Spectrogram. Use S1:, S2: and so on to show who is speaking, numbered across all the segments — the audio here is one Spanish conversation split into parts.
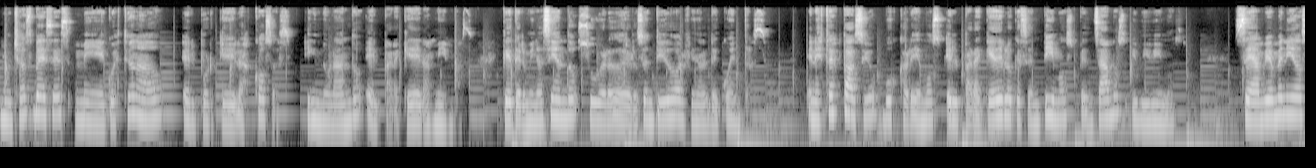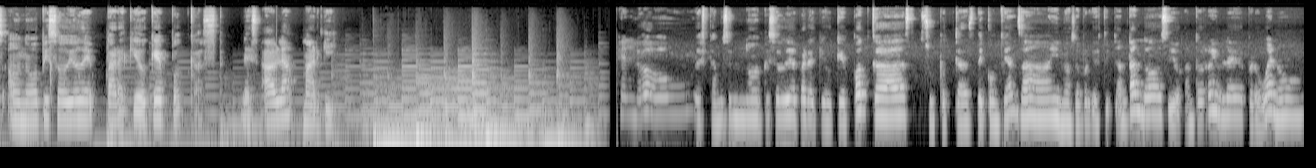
S1: Muchas veces me he cuestionado el porqué de las cosas, ignorando el para qué de las mismas, que termina siendo su verdadero sentido al final de cuentas. En este espacio buscaremos el para qué de lo que sentimos, pensamos y vivimos. Sean bienvenidos a un nuevo episodio de Para qué o qué podcast. Les habla Margie. Estamos en un nuevo episodio Para qué o qué podcast, su podcast de confianza y no sé por qué estoy cantando, si yo canto horrible, pero bueno,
